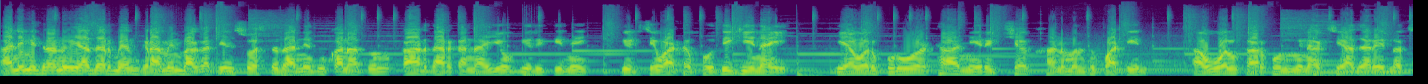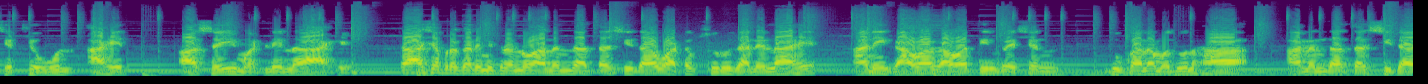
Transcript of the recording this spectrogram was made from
आणि मित्रांनो या दरम्यान ग्रामीण भागातील स्वस्त धान्य दुकानातून कार्ड धारकांना योग्य रीतीने किटचे वाटप होते की नाही यावर पुरवठा निरीक्षक हनुमंत पाटील अव्वल कारकून मीनाक्षी आजारे लक्ष ठेवून आहेत असंही म्हटलेलं आहे. तर अशा प्रकारे मित्रांनो आनंदाचा शिदा वाटप सुरू झालेला आहे आणि गावागावातील रेशन दुकानामधून हा आनंदाचा शिदा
